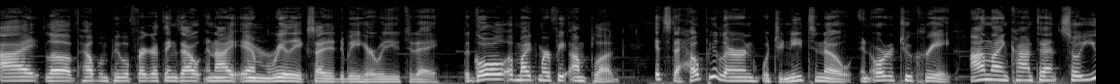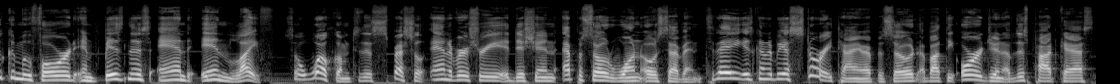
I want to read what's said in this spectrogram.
I love helping people figure things out, and I am really excited to be here with you today. The goal of Mike Murphy Unplugged it's to help you learn what you need to know in order to create online content so you can move forward in business and in life. So, welcome to this special anniversary edition, episode 107. Today is going to be a story time episode about the origin of this podcast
